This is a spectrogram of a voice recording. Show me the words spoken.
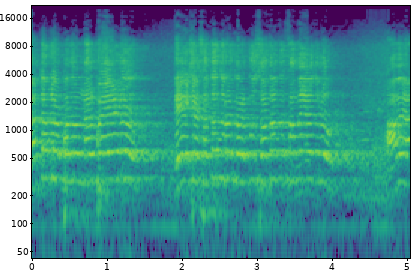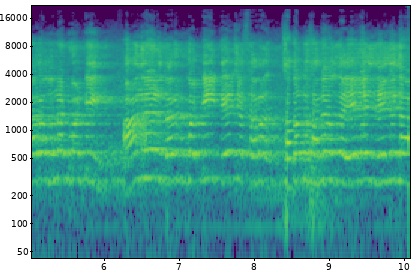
గతంలో పంతొమ్మిది నలభై ఏడు దేశ స్వతంత్ర సమయోధులు ఆమె ఆ రోజు ఉన్నటువంటి ఆంగ్లేయులు తలుపు కొట్టి దేశ స్వతంత్ర సమయోధులు ఏ విధంగా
